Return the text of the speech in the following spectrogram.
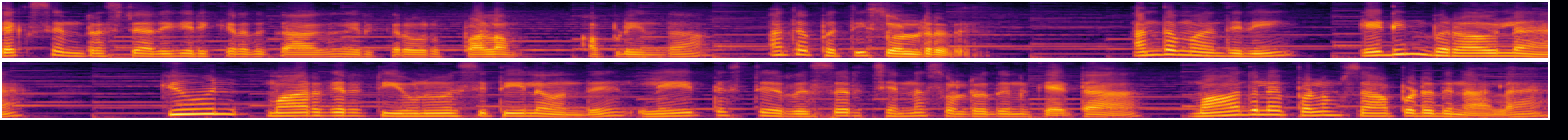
செக்ஸ் இன்ட்ரெஸ்ட் அதிகரிக்கிறதுக்காக இருக்கிற ஒரு பழம் அப்படின்னு தான் அதை பற்றி சொல்கிறது அந்த மாதிரி எடின்பராவில் கியூன் மார்கரெட் யூனிவர்சிட்டியில் வந்து லேட்டஸ்ட் ரிசர்ச் என்ன சொல்கிறதுன்னு கேட்டால் மாதுளை பழம் சாப்பிட்றதுனால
